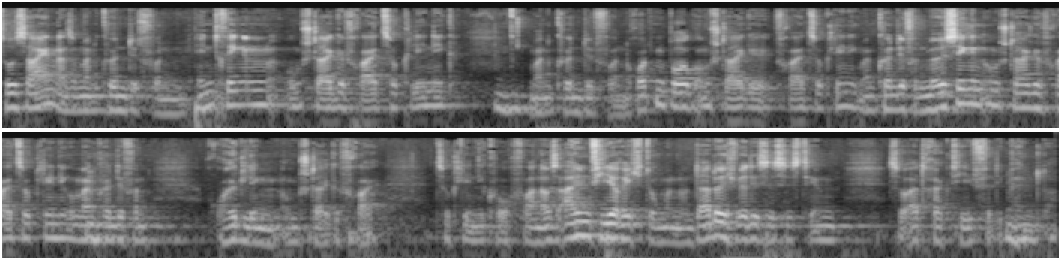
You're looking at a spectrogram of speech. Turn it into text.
so sein. Also man könnte von Entringen umsteigefrei zur Klinik, mhm. man könnte von Rottenburg umsteigefrei zur Klinik, man könnte von Mössingen umsteigefrei zur Klinik und man mhm. könnte von Reutlingen umsteigefrei zur Klinik hochfahren. Aus allen vier Richtungen. Und dadurch wird dieses System so attraktiv für die mhm. Pendler.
